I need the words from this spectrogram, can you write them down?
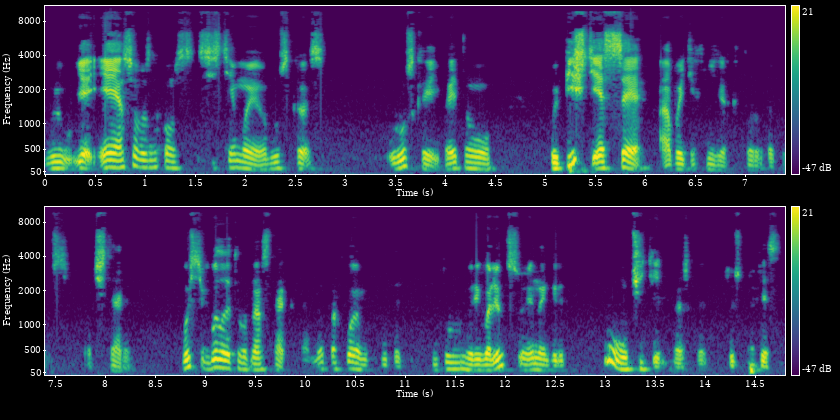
Вы, я, я не особо знаком с системой русско, русской, поэтому вы пишете эссе об этих книгах, которые, допустим, прочитали. Допустим, было это у нас так. Да, мы проходим какую-то культурную революцию, и она говорит, ну, учитель наш, то есть профессор.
